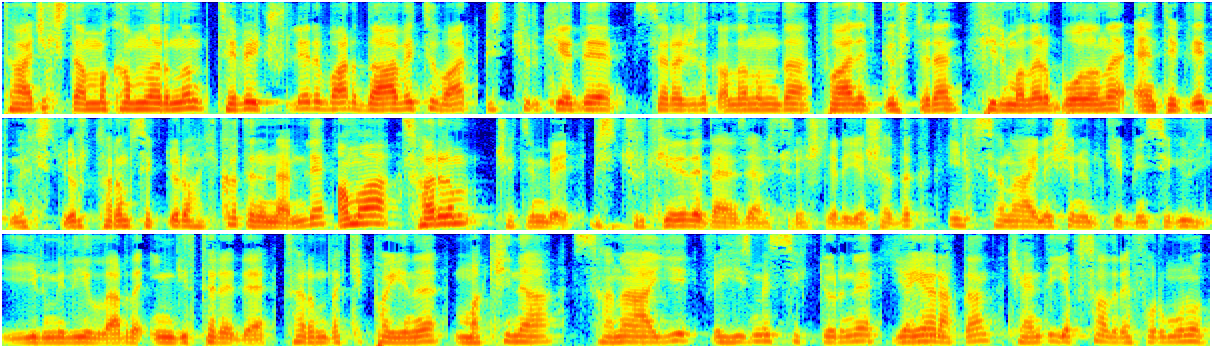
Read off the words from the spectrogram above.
Tacikistan makamlarının teveccühleri var, daveti var. Biz Türkiye'de seracılık alanında faaliyet gösteren firmaları bu alana entegre etmek istiyoruz. Tarım sektörü hakikaten önemli ama tarım Çetin Bey biz Türkiye'de de benzer süreçleri yaşadık. İlk sanayileşen ülke 1820'li yıllarda İngiltere'de tarımdaki payını makina, sanayi ve hizmet sektörüne yayaraktan kendi yapısal reformunu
